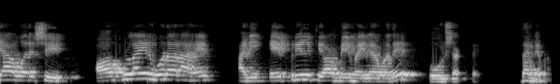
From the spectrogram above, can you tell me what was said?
या वर्षी ऑफलाईन होणार आहे. आणि एप्रिल किंवा मे महिन्यामध्ये होऊ शकते. धन्यवाद.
